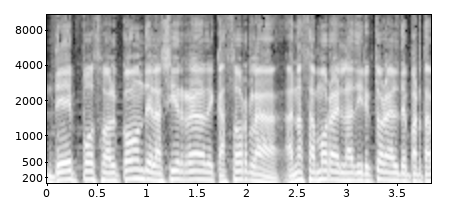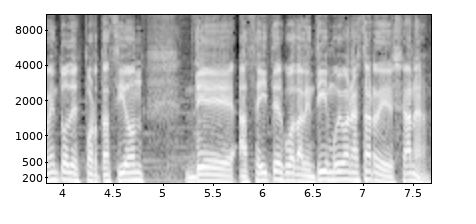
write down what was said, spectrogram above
de Pozo Halcón, de la Sierra de Cazorla. Ana Zamora es la directora del Departamento de Exportación de Aceites Guadalentín. Muy buenas tardes, Ana.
